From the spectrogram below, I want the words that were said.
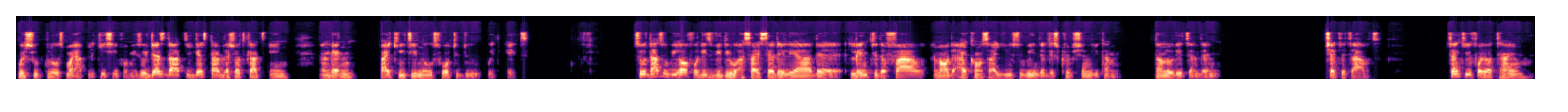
which should close my application for me. So just that, you just type the shortcut in and then PyQt knows what to do with it. So that will be all for this video. As I said earlier, the link to the file and all the icons I used will be in the description. You can download it and then check it out. Thank you for your time.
